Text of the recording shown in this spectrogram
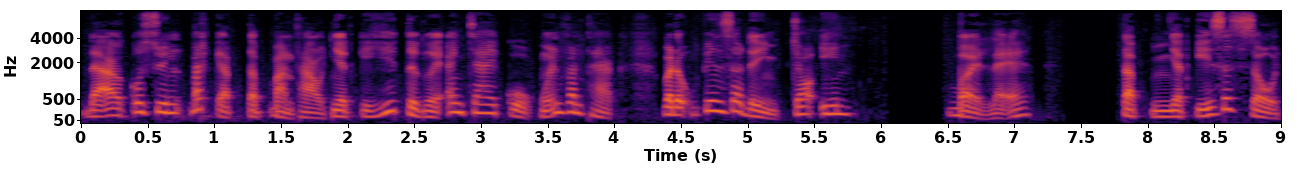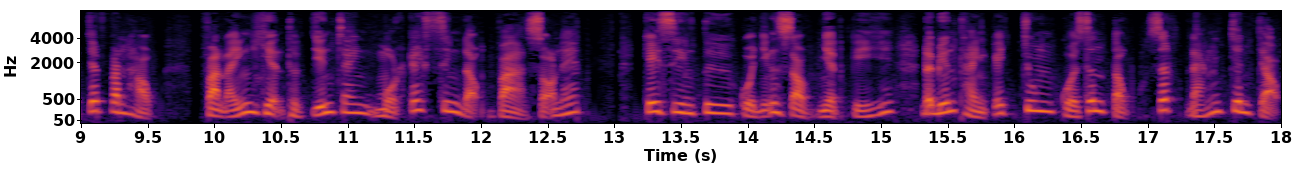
đã có duyên bắt gặp tập bản thảo nhật ký từ người anh trai của Nguyễn Văn Thạc và động viên gia đình cho in. Bởi lẽ, tập nhật ký rất giàu chất văn học, phản ánh hiện thực chiến tranh một cách sinh động và rõ nét. Cái riêng tư của những dòng nhật ký đã biến thành cái chung của dân tộc rất đáng trân trọng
